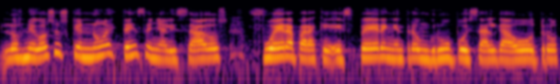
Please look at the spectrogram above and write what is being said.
los negocios que no estén señalizados fuera para que esperen entre un grupo y salga otro.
